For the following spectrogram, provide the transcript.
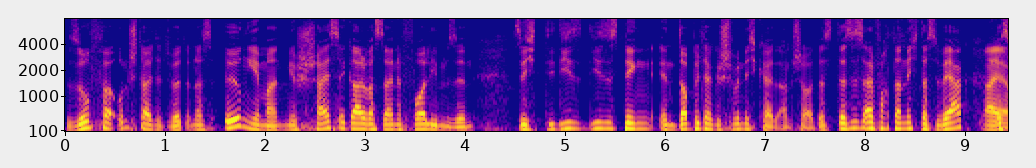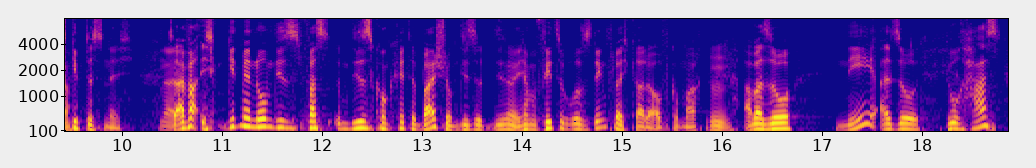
so verunstaltet wird und dass irgendjemand, mir scheißegal, was seine Vorlieben sind, sich die, dies- dieses Ding in doppelter Geschwindigkeit anschaut. Das, das ist einfach dann nicht das Werk, Ah, das ja. gibt es nicht. Nein. So einfach, ich geht mir nur um dieses fast um dieses konkrete Beispiel, um diese, diese ich habe ein viel zu großes Ding vielleicht gerade aufgemacht, aber so nee, also du hast Mhm.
